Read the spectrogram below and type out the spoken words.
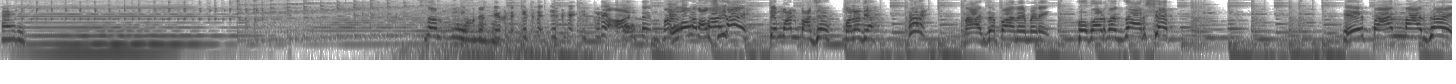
काय रे? सम- इकडे इकडे इकडे इकडे इकडे आण ते. ओ मावशी. मान माझं. आहे मला द्या. माझं पान आहे म्हणे. खोबाड बघ जा आरशात हे पान माझं आहे.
